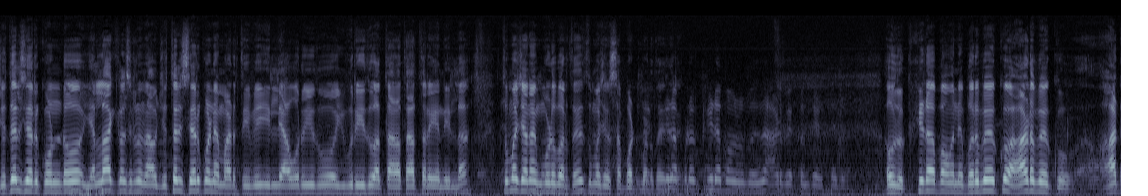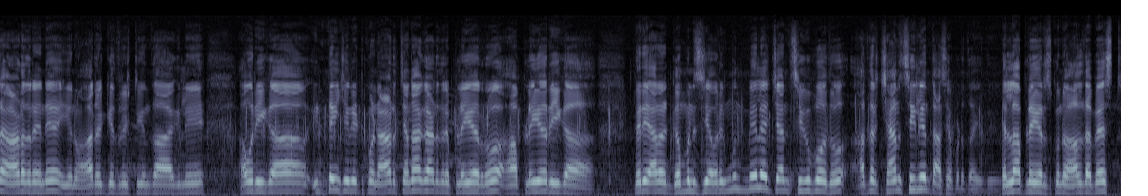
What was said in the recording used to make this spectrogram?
ಜೊತೆಲಿ ಸೇರಿಕೊಂಡು ಎಲ್ಲ ಕೆಲಸಗಳು ನಾವು ಜೊತೆಲಿ ಸೇರ್ಕೊಂಡೇ ಮಾಡ್ತೀವಿ. ಇಲ್ಲಿ ಅವರು ಇದು ಇವರು ಇದು ಆ ಥರ ಏನಿಲ್ಲ. ತುಂಬ ಚೆನ್ನಾಗಿ ಮೂಡಿ ಬರ್ತಾ ಇದೆ ತುಂಬ ಚೆನ್ನಾಗಿ ಸಪೋರ್ಟ್ ಮಾಡ್ತಾ ಇದ್ದಾರೆ. ಹೌದು ಕ್ರೀಡಾ ಭಾವನೆ ಬರಬೇಕು ಆಡಬೇಕು. ಆಟ ಆಡಿದ್ರೇ ಏನು ಆರೋಗ್ಯ ದೃಷ್ಟಿಯಿಂದ ಆಗಲಿ ಅವರೀಗ ಇಂಟೆನ್ಷನ್ ಇಟ್ಕೊಂಡು ಆಡ ಚೆನ್ನಾಗಿ ಆಡಿದ್ರೆ ಪ್ಲೇಯರು ಆ ಪ್ಲೇಯರ್ ಈಗ ಬೇರೆ ಯಾರು ಗಮನಿಸಿ ಅವ್ರಿಗೆ ಮುಂದೆ ಮೇಲೆ ಚಾನ್ಸ್ ಸಿಗ್ಬೋದು. ಅದ್ರ ಚಾನ್ಸ್ ಸಿಗಲಿ ಅಂತ ಆಸೆ ಪಡ್ತಾ ಇದ್ದೀವಿ. ಎಲ್ಲ ಪ್ಲೇಯರ್ಸ್ಗೂ ಆಲ್ ದ ಬೆಸ್ಟ್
